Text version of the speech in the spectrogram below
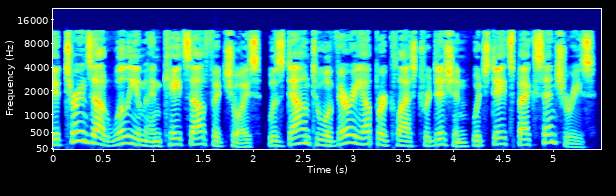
It turns out William and Kate's outfit choice was down to a very upper class tradition which dates back centuries.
